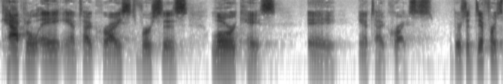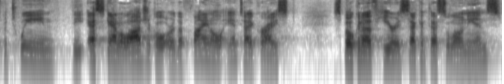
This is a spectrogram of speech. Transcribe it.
capital A Antichrist versus lowercase a Antichrist. There's a difference between the eschatological or the final Antichrist spoken of here in Second Thessalonians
